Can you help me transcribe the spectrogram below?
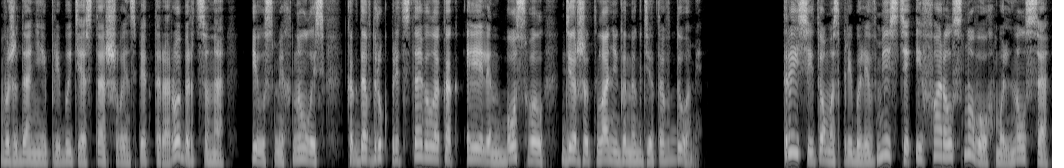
в ожидании прибытия старшего инспектора Робертсона и усмехнулась, когда вдруг представила, как Эйлин Босвелл держит Ланигана где-то в доме. Трейси и Томас прибыли вместе, и Фаррелл снова ухмыльнулся,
